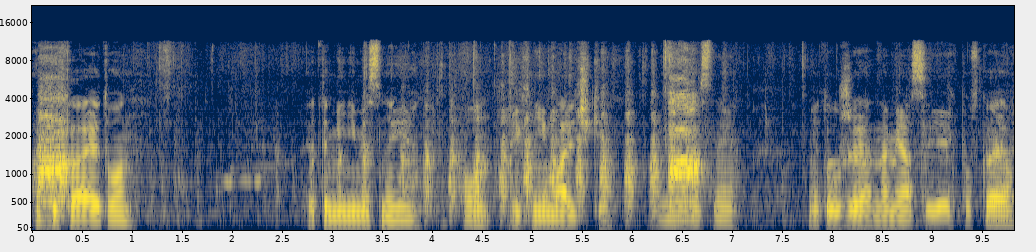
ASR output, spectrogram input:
отдыхают вон. Это мини-мясные. А вон их не мальчики мини-мясные. Это уже на мясо я их пускаю.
